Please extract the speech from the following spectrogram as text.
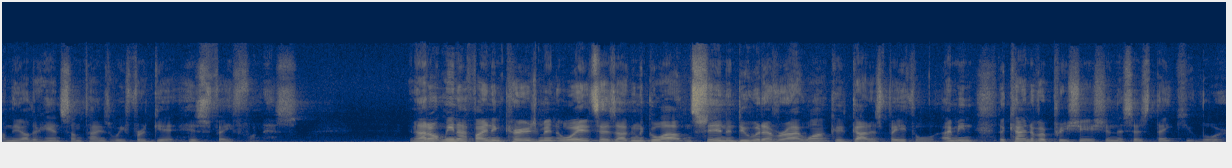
on the other hand, sometimes we forget his faithfulness. And I don't mean I find encouragement in a way that says I'm going to go out and sin and do whatever I want because God is faithful. I mean the kind of appreciation that says, Thank you, Lord,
